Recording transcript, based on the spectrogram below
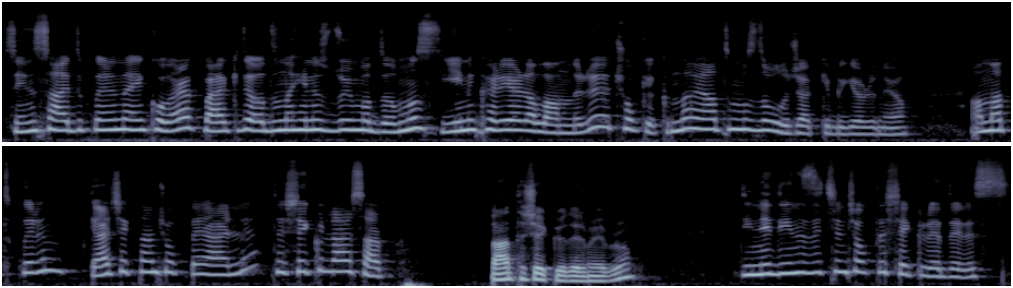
Senin saydıklarına ek olarak belki de adını henüz duymadığımız yeni kariyer alanları çok yakında hayatımızda olacak gibi görünüyor. Anlattıkların gerçekten çok değerli. Teşekkürler Sarp. Ben teşekkür ederim Ebru. Dinlediğiniz için çok teşekkür ederiz.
